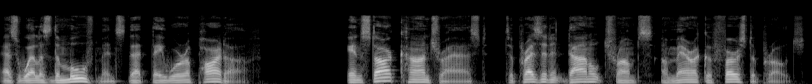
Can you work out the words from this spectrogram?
as well as the movements that they were a part of? In stark contrast to President Donald Trump's America First approach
